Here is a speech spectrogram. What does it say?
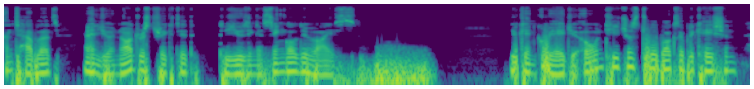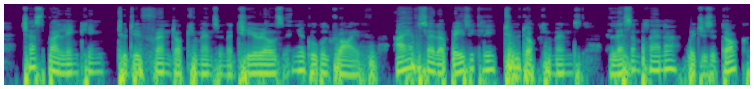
and tablets and you are not restricted to using a single device. You can create your own Teacher's Toolbox application just by linking to different documents and materials in your Google Drive. I have set up basically two documents lesson planner, which is a doc,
